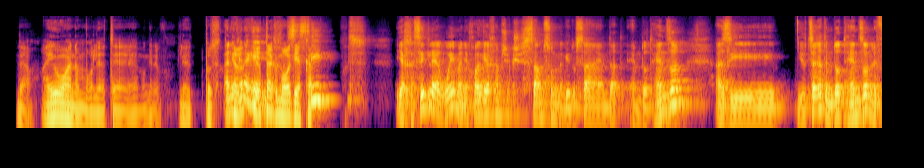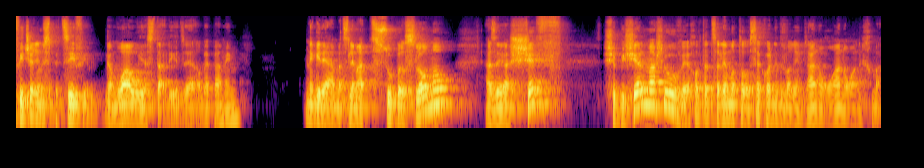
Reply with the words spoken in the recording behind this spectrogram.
זהו, ה-U1 אמור להיות אה, מגניב. אני אגיד, AirTag מאוד יקר. יחסית, יחסית לאירועים אני יכול להגיד לכם שכשסמסונג נגיד עושה עמדת עמדות הנדזון אז היא יוצרת עמדות הנדזון לפיצ'רים ספציפיים גם וואו היא עשתה לי את זה הרבה פעמים. נגיד היה מצלמת סופר סלומו אז היה שף שבישל משהו ויכולת לצלם אותו עושה כל מיני דברים זה היה נורא נורא נחמד.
